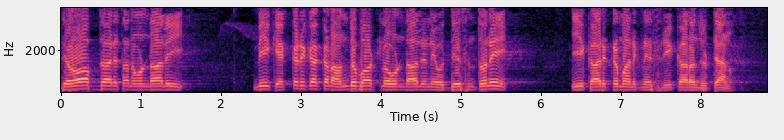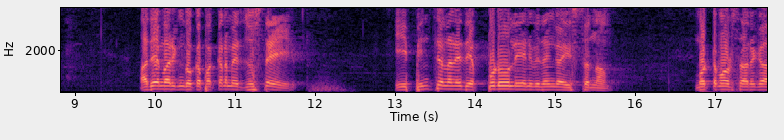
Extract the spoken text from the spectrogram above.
జవాబుదారితనం ఉండాలి మీకు ఎక్కడికక్కడ అందుబాటులో ఉండాలి అనే ఉద్దేశంతోనే ఈ కార్యక్రమానికి నేను శ్రీకారం చుట్టాను. అదే మరి ఇంకొక పక్కన మీరు చూస్తే ఈ పింఛన్ అనేది ఎప్పుడూ లేని విధంగా ఇస్తున్నాం. మొట్టమొదటిసారిగా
